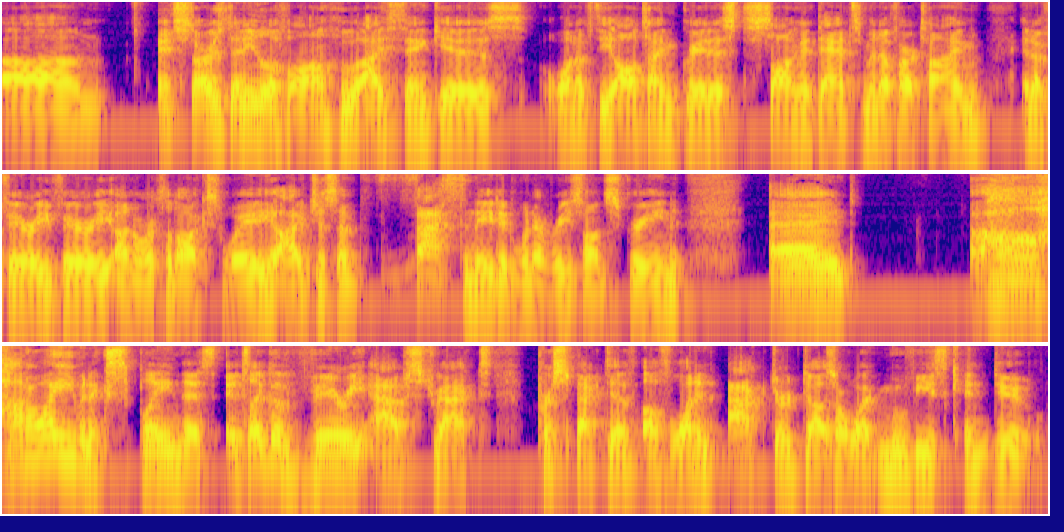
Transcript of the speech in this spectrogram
Um, it stars Denis Lavant, who I think is one of the all-time greatest song and dance men of our time in a very, very unorthodox way. I just am fascinated whenever he's on screen. And oh, how do I even explain this? It's like a very abstract perspective of what an actor does or what movies can do.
